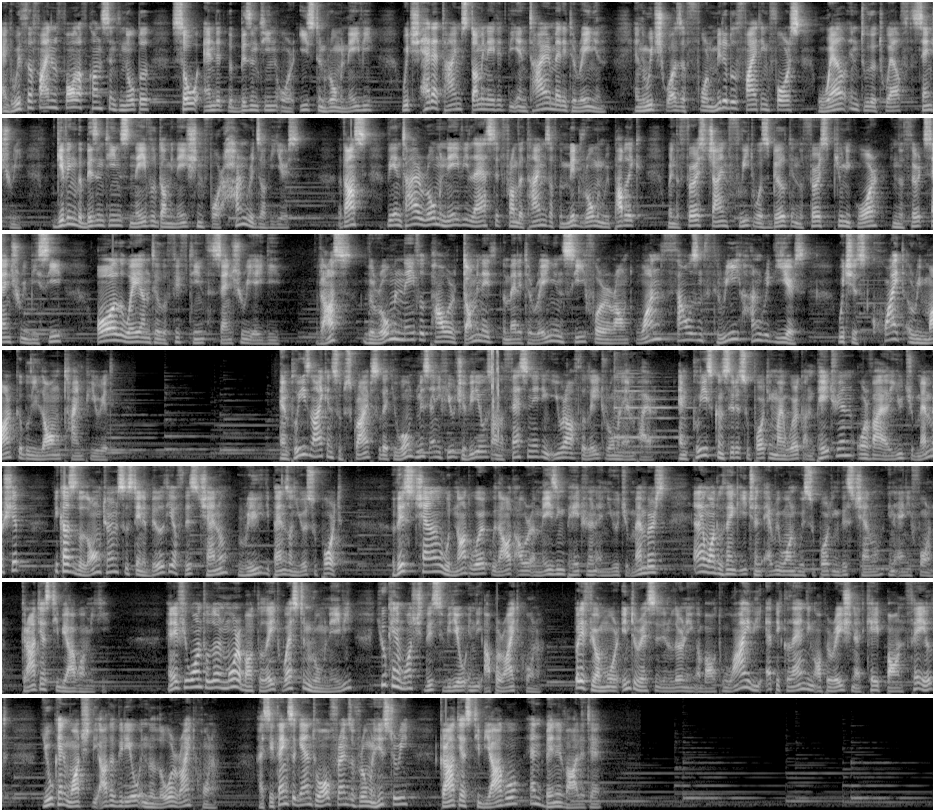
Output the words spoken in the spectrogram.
And with the final fall of Constantinople, so ended the Byzantine or Eastern Roman Navy, which had at times dominated the entire Mediterranean and which was a formidable fighting force well into the 12th century, giving the Byzantines naval domination for hundreds of years. Thus, the entire Roman navy lasted from the times of the mid-Roman Republic, when the first giant fleet was built in the First Punic War in the 3rd century BC, all the way until the 15th century AD. Thus, the Roman naval power dominated the Mediterranean Sea for around 1300 years, which is quite a remarkably long time period. And please like and subscribe so that you won't miss any future videos on the fascinating era of the late Roman Empire. And please consider supporting my work on Patreon or via YouTube membership, because the long-term sustainability of this channel really depends on your support. This channel would not work without our amazing Patreon and YouTube members, and I want to thank each and everyone who is supporting this channel in any form. Gratias tibiago amici. And if you want to learn more about the late Western Roman Navy, you can watch this video in the upper right corner. But if you are more interested in learning about why the epic landing operation at Cape Bon failed, you can watch the other video in the lower right corner. I say thanks again to all friends of Roman history, gratias tibiago and bene valete.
